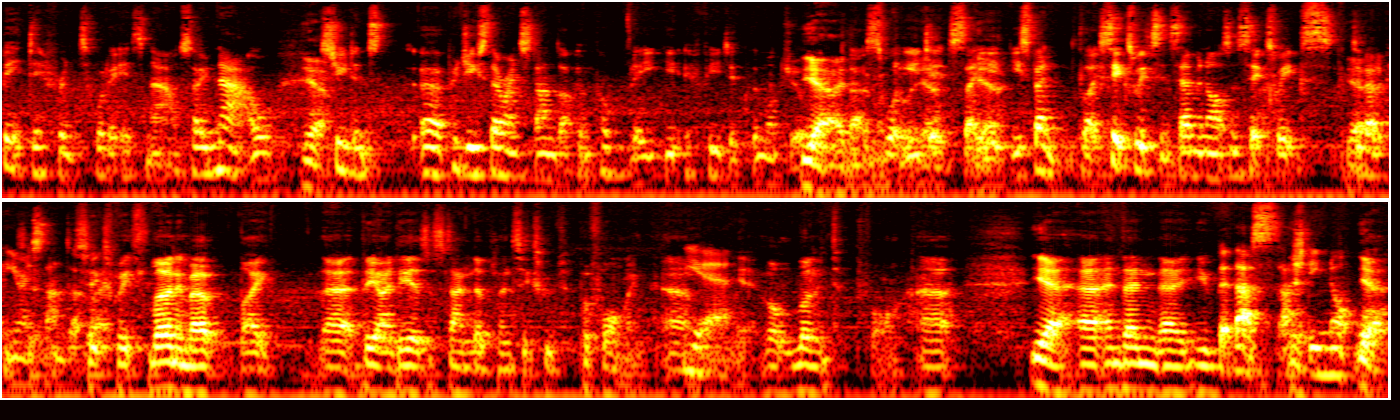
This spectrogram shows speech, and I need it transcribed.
bit different to what it is now. So now yeah. students uh, produce their own stand up, and probably if you did the module, yeah, that's module, what you yeah. did. So you, you, spent like six weeks in seminars and six weeks developing your own stand up. Six weeks learning about like uh, the ideas of stand up, and six weeks performing. Um, yeah, yeah, well, learning to perform. Uh, yeah, uh, and then uh, you. But that's actually not what, yeah.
